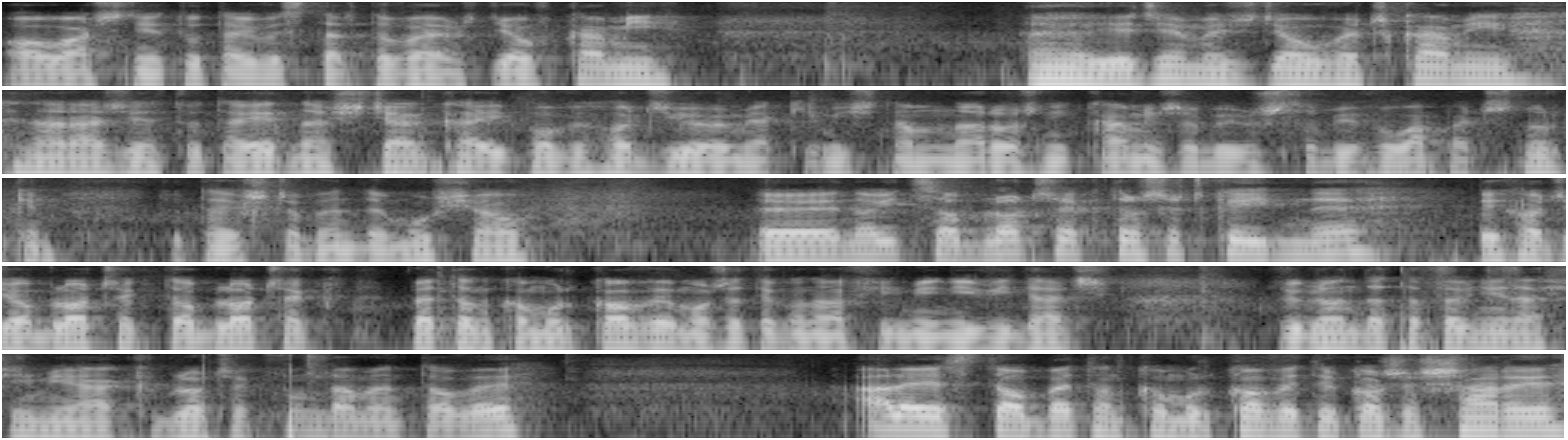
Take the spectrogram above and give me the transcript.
O właśnie tutaj wystartowałem z działkami. E, Jedziemy z działóweczkami. Na razie tutaj jedna ścianka i powychodziłem jakimiś tam narożnikami, żeby już sobie wyłapać sznurkiem. Tutaj jeszcze będę musiał. E, No i co, bloczek troszeczkę inny. Jeżeli chodzi o bloczek, to bloczek beton komórkowy. Może tego na filmie nie widać. Wygląda to pewnie na filmie jak bloczek fundamentowy. Ale jest to beton komórkowy, tylko że szary.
